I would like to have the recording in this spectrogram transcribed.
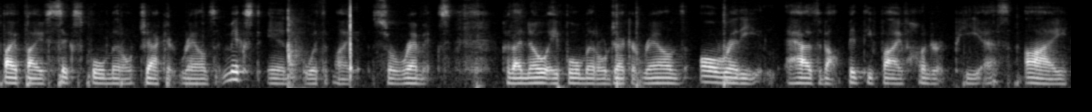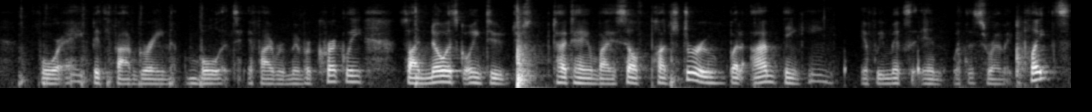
556 full metal jacket rounds mixed in with my ceramics because I know a Full Metal Jacket rounds already has about 5,500 psi for a 55 grain bullet, if I remember correctly. So I know it's going to just titanium by itself punch through, but I'm thinking if we mix it in with the ceramic plates,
